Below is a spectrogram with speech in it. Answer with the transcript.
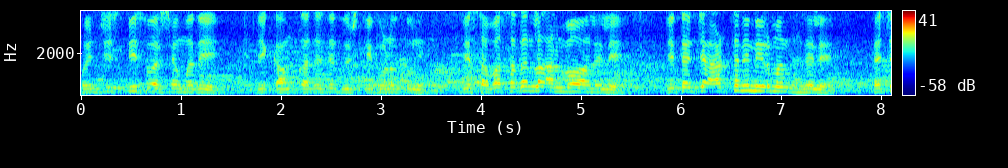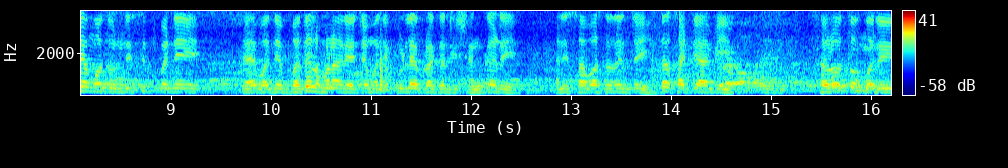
पंचवीस तीस वर्षामध्ये जे कामकाजाच्या दृष्टिकोनातून जे सभासदांना अनुभव आलेले जे त्यांच्या अडचणी निर्माण झालेले त्याच्यामधून निश्चितपणे यामध्ये बदल होणार याच्यामध्ये कुठल्या प्रकारची शंका नाही. आणि सभासदांच्या हितासाठी आम्ही सर्वतोपरी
